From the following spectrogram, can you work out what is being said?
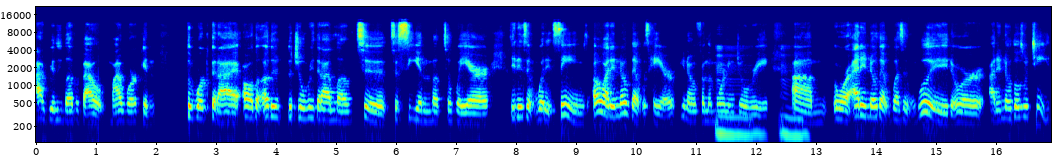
I really love about my work and the work that I, all the other, the jewelry that I love to to see and love to wear, it isn't what it seems. Oh, I didn't know that was hair, you know, from the mourning mm jewelry, mm um, or I didn't know that wasn't wood, or I didn't know those were teeth.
